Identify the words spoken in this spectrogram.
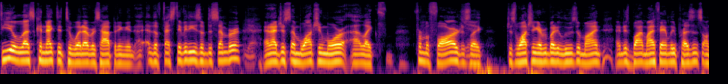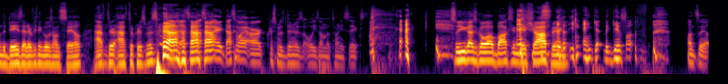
feel less connected to whatever's happening in uh, the festivities of December. yeah, And I just am watching more at like f- from afar, just Yeah. like, just watching everybody lose their mind and just buy my family presents on the days that everything goes on sale after after Christmas. that's, that's why that's why our Christmas dinner is always on the 26th. so you guys go out Boxing Day shopping. and get the gifts on, on sale.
